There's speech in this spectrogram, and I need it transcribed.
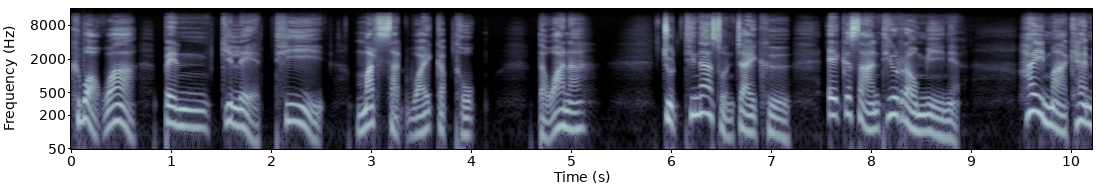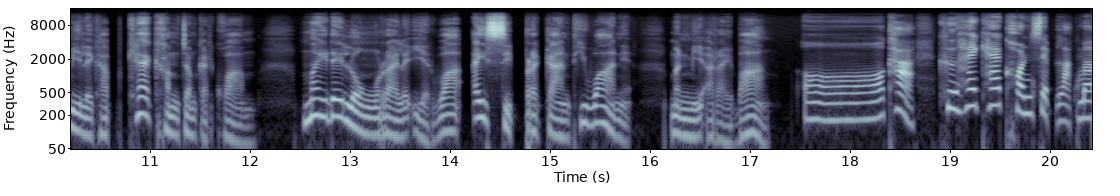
คือบอกว่าเป็นกิเลสที่มัดสัตว์ไว้กับทุกข์ แต่ว่านะ จุดที่น่าสนใจคือ เอกสารที่เรามีเนี่ย ให้มาแค่มีเลยครับ แค่คำจำกัดความ ไม่ได้ลงรายละเอียดว่าไอ้สิบประการที่ว่าเนี่ย มันมีอะไรบ้าง อ๋อค่ะ คือให้แค่คอนเซปต์หลักมา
